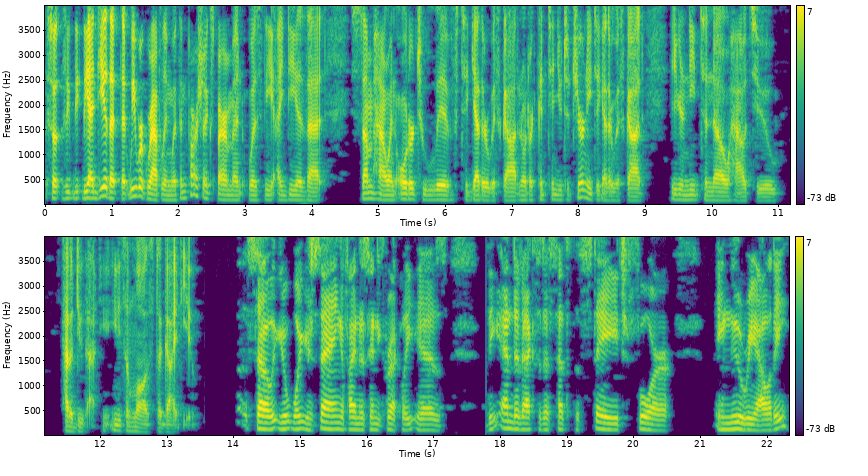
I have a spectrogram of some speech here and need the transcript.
So the, the idea that, that we were grappling with in Parsha Experiment was the idea that somehow in order to live together with God, in order to continue to journey together with God, you're going to need to know how to how to do that. You need some laws to guide you. So you, what you're saying, if I understand you correctly, is the end of Exodus sets the stage for a new reality.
